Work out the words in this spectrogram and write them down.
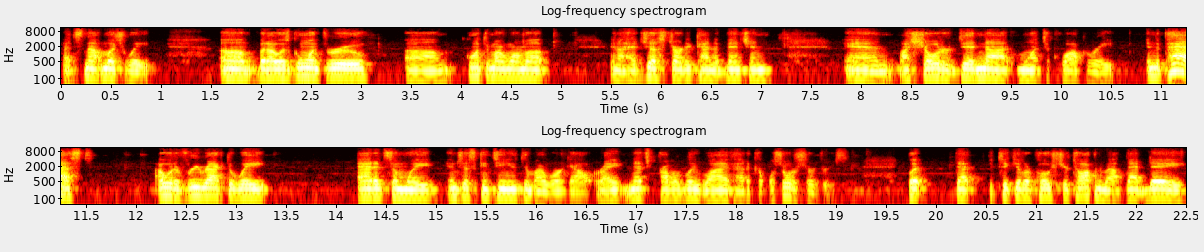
that's not much weight. Um, but I was going through, um, going through my warm up, and I had just started kind of benching, and my shoulder did not want to cooperate. In the past, I would have re-racked the weight, added some weight, and just continued through my workout, right? And that's probably why I've had a couple shoulder surgeries. But that particular post you're talking about that day,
